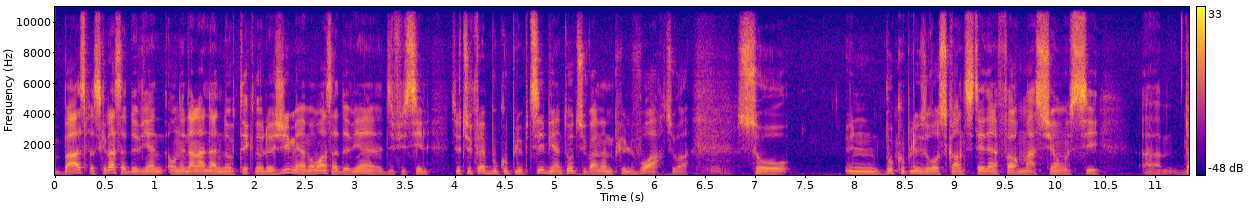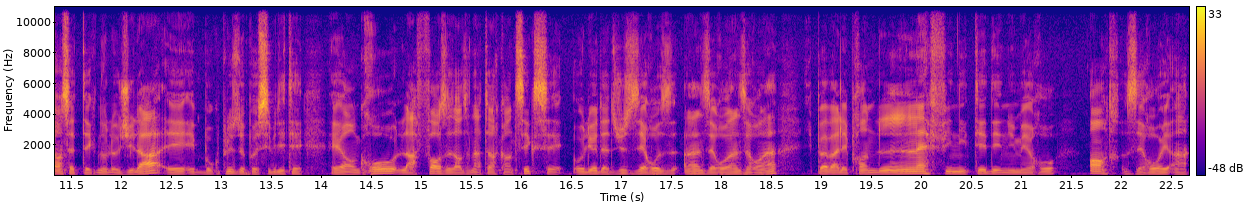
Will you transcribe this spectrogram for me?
base. Parce que là, ça devient, on est dans la nanotechnologie, mais à un moment, ça devient euh, difficile. Si tu fais beaucoup plus petit, bientôt, tu vas même plus le voir, tu vois. So, une beaucoup plus grosse quantité d'informations aussi euh, dans cette technologie-là et, et beaucoup plus de possibilités. Et en gros, la force des ordinateurs quantiques, c'est au lieu d'être juste 0, 1, 0, 1, 0, 1, ils peuvent aller prendre l'infinité des numéros entre 0 et 1.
